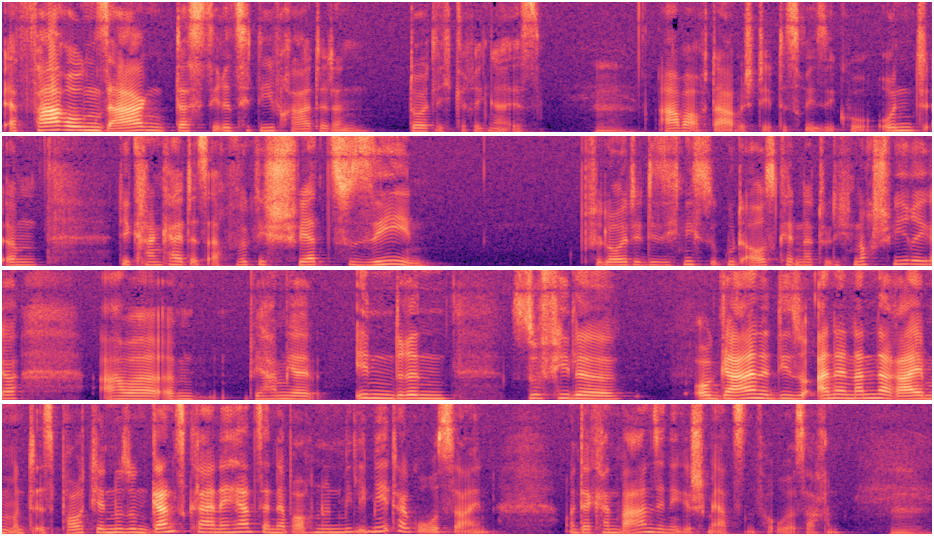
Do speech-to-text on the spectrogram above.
Erfahrungen sagen, dass die Rezidivrate dann deutlich geringer ist. Hm. Aber auch da besteht das Risiko. Und ähm, die Krankheit ist auch wirklich schwer zu sehen. Für Leute, die sich nicht so gut auskennen, natürlich noch schwieriger. Aber ähm, wir haben ja innen drin so viele Organe, die so aneinander reiben und es braucht ja nur so ein ganz kleiner Herzen, der braucht nur einen Millimeter groß sein und der kann wahnsinnige Schmerzen verursachen. Hm.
